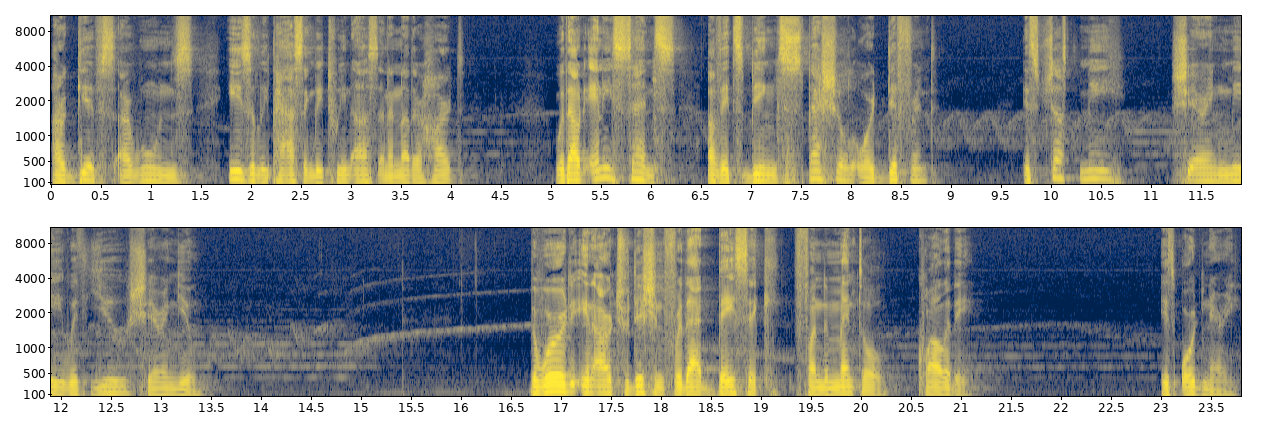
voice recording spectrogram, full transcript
our gifts, our wounds, easily passing between us and another heart without any sense of its being special or different. It's just me sharing me with you sharing you. The word in our tradition for that basic fundamental quality is ordinary.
